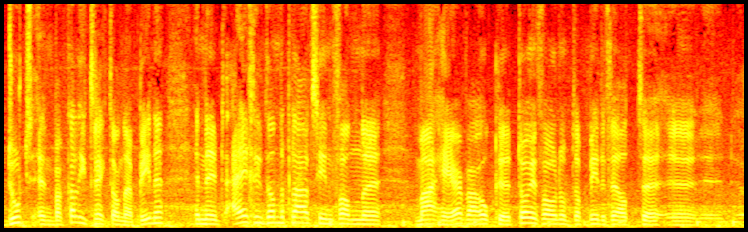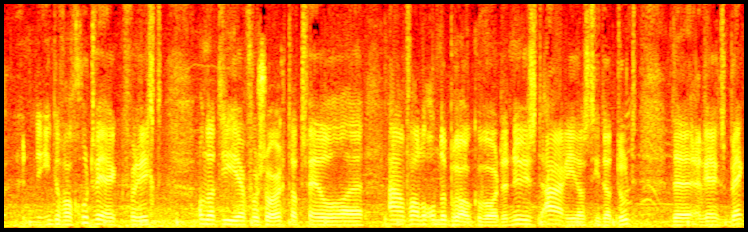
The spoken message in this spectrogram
doet. En Bakali trekt dan naar binnen. En neemt eigenlijk dan de plaats in van Maher. Waar ook Toivonen op dat middenveld in ieder geval goed werk verricht. Omdat hij ervoor zorgt dat veel aanvallen onderbroken worden. Nu is het Arias die dat doet. De rechtsback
